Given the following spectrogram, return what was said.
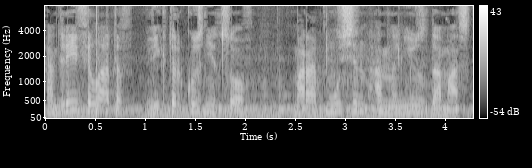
Андрей Филатов, Виктор Кузнецов, Марат Мусин, ANNA News, Дамаск.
